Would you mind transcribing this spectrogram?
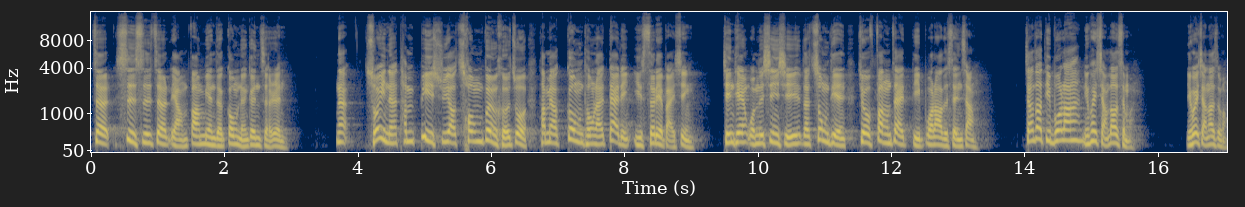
这士师这两方面的功能跟责任。那所以呢，他们必须要充分合作，他们要共同来带领以色列百姓。今天我们的信息的重点就放在底波拉的身上。讲到底波拉，你会想到什么？你会想到什么？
